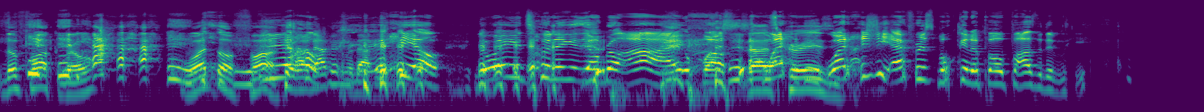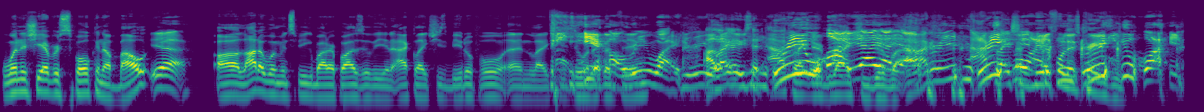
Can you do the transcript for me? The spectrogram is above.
the fuck, bro. What the fuck? Yo, What happened? What happened? yo, the way you two niggas, yo, bro, I well, That's when, crazy. When has she ever spoken about positively? When has she ever spoken about? Yeah. Uh, a lot of women speak about her positively and act like she's beautiful and like she's doing a Yo, good thing. rewind, rewind. I like how you said act like rewind. they're black, she's yeah, yeah, beautiful. yeah. Act- Re- act like she's beautiful is crazy. Rewind,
